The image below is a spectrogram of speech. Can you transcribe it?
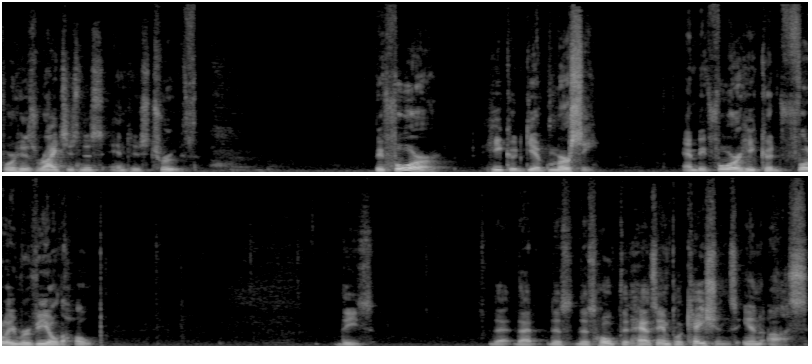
for his righteousness and his truth. Before he could give mercy and before he could fully reveal the hope, these, that, that this, this hope that has implications in us,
